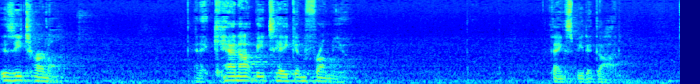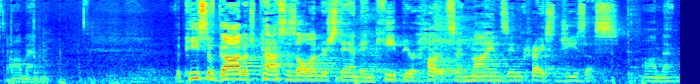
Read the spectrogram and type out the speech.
is eternal, and it cannot be taken from you. Thanks be to God. Amen. The peace of God, which passes all understanding, keep your hearts and minds in Christ Jesus. Amen.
